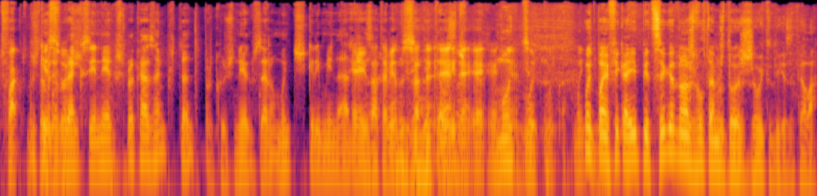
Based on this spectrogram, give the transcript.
de facto, dos Porque trabalhadores. brancos e negros, por acaso, é importante, porque os negros eram muito discriminados. É, exatamente. no exatamente. É, sindicalismo. é, é, é, muito, é, muito, muito. Muito bem, fica aí Pete Seeger. Nós voltamos de hoje a oito dias. Até lá.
